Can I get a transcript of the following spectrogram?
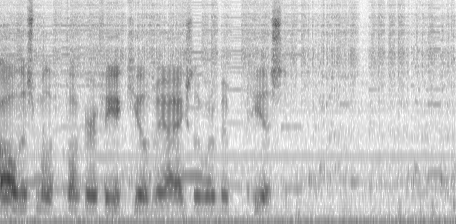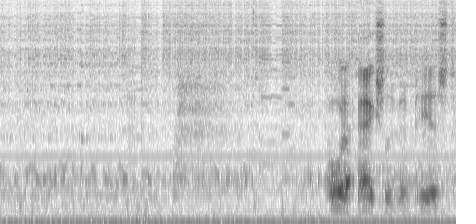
Oh, this motherfucker. If he had killed me, I actually would have been pissed. Actually been pissed.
